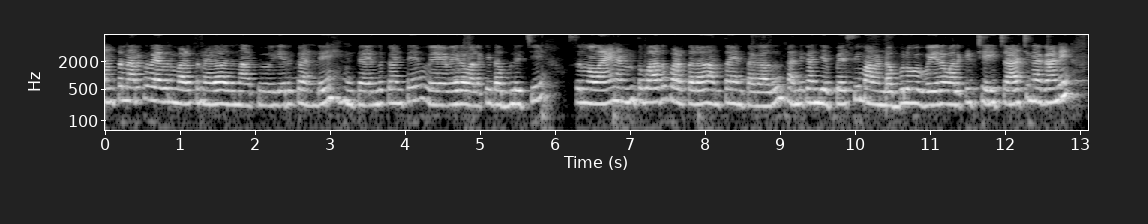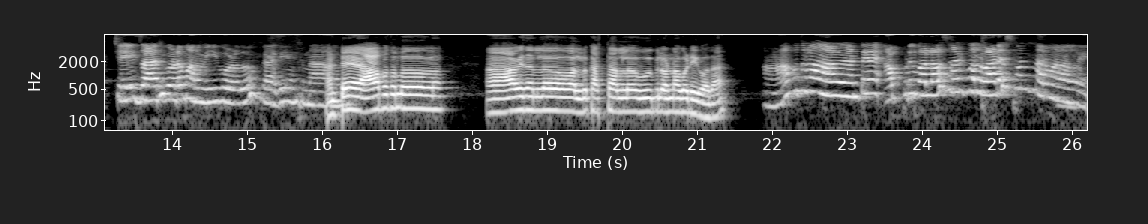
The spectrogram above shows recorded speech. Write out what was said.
ఎంత నరక వేదన పడుతున్నాడో అది నాకు ఎరుకండి. ఇంకా ఎందుకంటే వే- వేరే వాళ్ళకి డబ్బులు ఇచ్చి అసలు మా ఆయన ఎంత బాధపడతాడో అంతా ఇంత కాదు. అందుకని చెప్పేసి మనం డబ్బులు వేరే వాళ్ళకి చేయి చాచినా కానీ చేయి జారి కూడా మనం ఇవ్వకూడదు అది ఇంక నా అంటే ఆపదలో ఆ, ఆవేదనలో వాళ్ళు కష్టాల్లో ఊపిలో ఉన్నా కూడా ఇవ్వదా? ఆపదలో అంటే అప్పుడు వాళ్ళ అవసరానికి వాళ్ళు వాడేసుకుంటున్నారు మనల్ని.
